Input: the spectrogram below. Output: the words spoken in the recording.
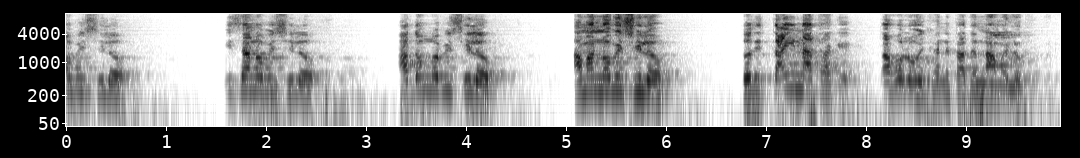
নবী ছিল, ঈসা নবী ছিল, আদম নবী ছিল, আমার নবী ছিল। যদি তাই না থাকে, তাহলে ওইখানে তাদের নাম এলো কি করে?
